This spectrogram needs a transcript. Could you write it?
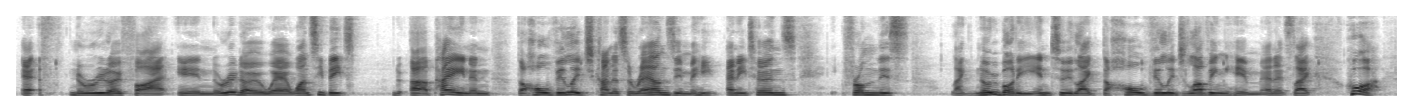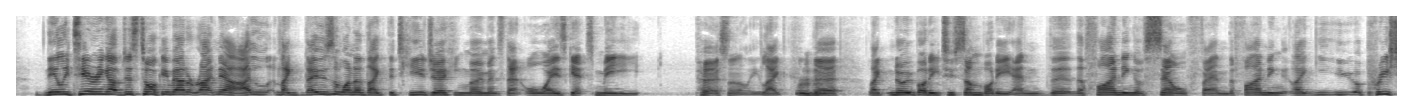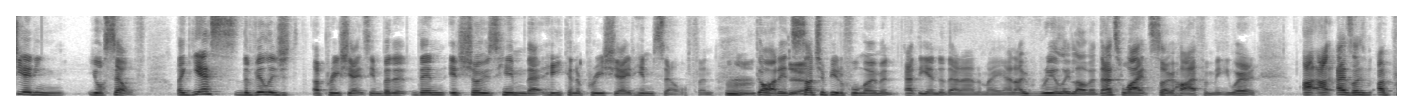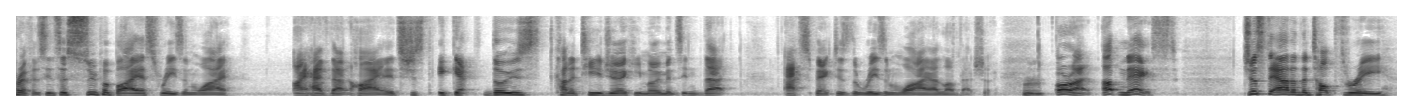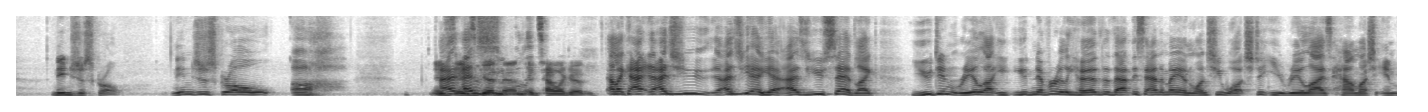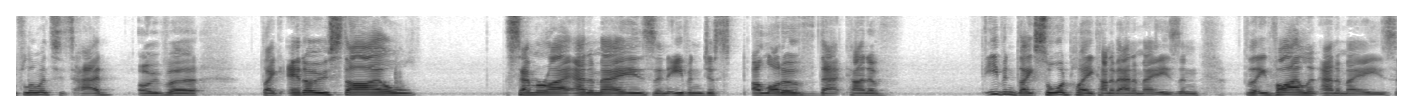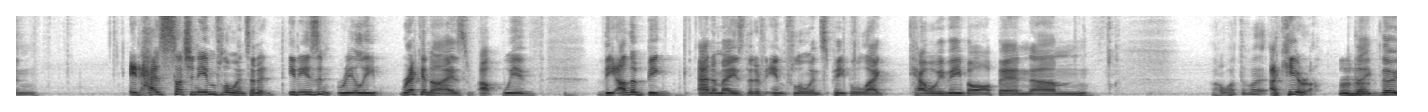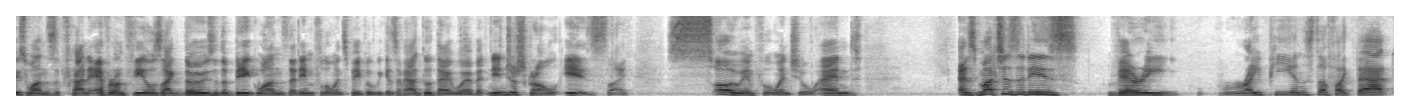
F- Naruto fight in Naruto where once he beats uh, Pain and the whole village kind of surrounds him he and he turns from this like nobody into like the whole village loving him. And it's like whew, nearly tearing up just talking about it right now. I like those are one of like the tear jerking moments that always gets me personally. Like the like nobody to somebody and the the finding of self and the finding like you appreciating yourself like yes the village appreciates him but it, then it shows him that he can appreciate himself and mm, god it's yeah. such a beautiful moment at the end of that anime and i really love it that's why it's so high for me where I, I, as I, I preface it's a super biased reason why I have that high. It's just it get those kind of tear jerky moments in that aspect is the reason why I love that show. Hmm. All right, up next, just out of the top three, Ninja Scroll. Ninja Scroll. Ugh. It's, As- it's good, man. like- It's hella good. like as you as yeah yeah as you said like you didn't realize you- you'd never really heard of that this anime and once you watched it you realize how much influence it's had over like edo style samurai animes and even just a lot of that kind of even like swordplay kind of animes and like violent animes and it has such an influence and it, it isn't really recognized up with the other big animes that have influenced people like Cowboy Bebop and um, oh, what the? Akira. Like those ones, kind of everyone feels like those are the big ones that influence people because of how good they were. But Ninja Scroll is like so influential, and as much as it is very rapey and stuff like that,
